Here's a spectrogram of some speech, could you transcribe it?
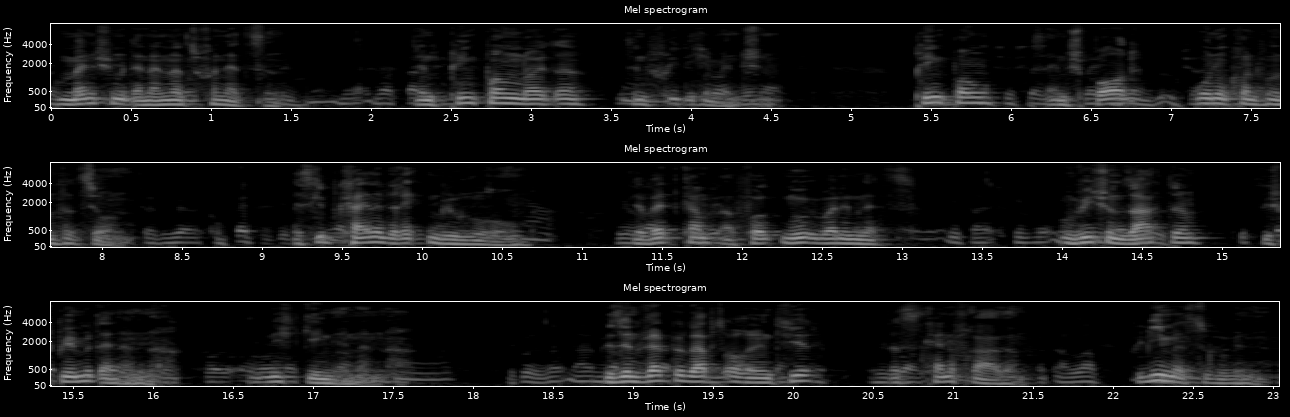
um Menschen miteinander zu vernetzen. Denn Ping-Pong-Leute sind friedliche Menschen. Ping-Pong ist ein Sport ohne Konfrontation. Es gibt keine direkten Berührungen. Der Wettkampf erfolgt nur über dem Netz. Und wie ich schon sagte, wir spielen miteinander und nicht gegeneinander. Wir sind wettbewerbsorientiert, das ist keine Frage. Wir lieben es zu gewinnen.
